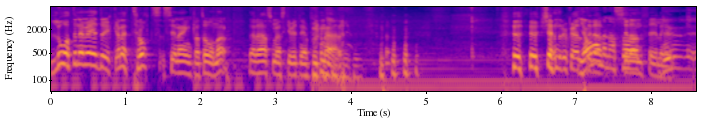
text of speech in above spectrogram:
Låten är medryckande trots sina enkla toner. Det är det här som jag skrivit ner på den här. Hur känner du själv ja, till, den, men alltså, till den feelingen? Du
